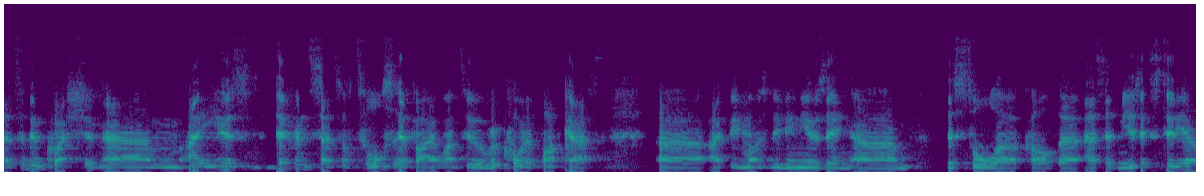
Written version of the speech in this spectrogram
that's a good question. Um, I use different sets of tools. If I want to record a podcast, uh, I've been mostly been using um, this tool uh, called uh, Acid Music Studio.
